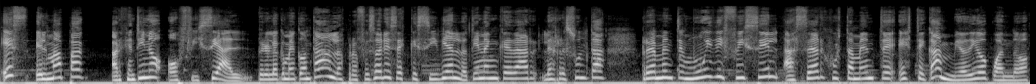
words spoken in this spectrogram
Es el mapa argentino oficial. Pero lo que me contaban los profesores es que si bien lo tienen que dar, les resulta realmente muy difícil hacer justamente este cambio. Digo, cuando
